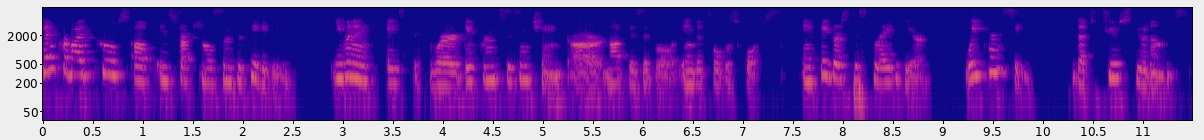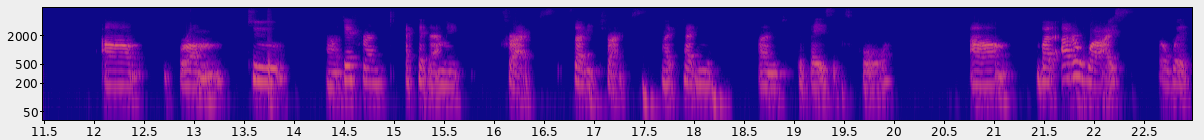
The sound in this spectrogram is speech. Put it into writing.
can provide proofs of instructional sensitivity, even in cases where differences in change are not visible in the total scores. In figures displayed here, we can see that two students um, from two uh, different academic tracks, study tracks, an academic and the basic school, um, but otherwise uh, with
